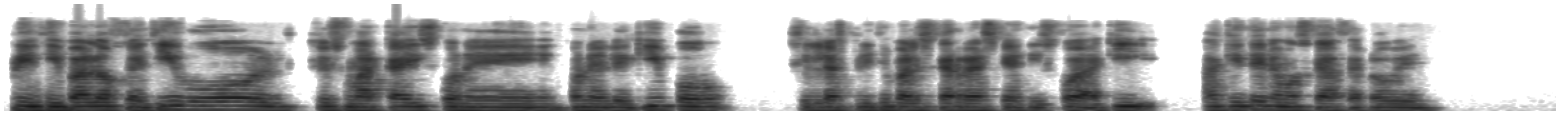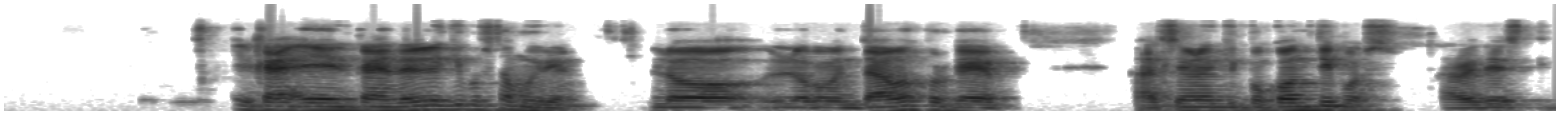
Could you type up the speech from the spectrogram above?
principal objetivo que os marcáis con el, con el equipo, si las principales carreras que decís, pues aquí, aquí tenemos que hacerlo bien. El, calendario del equipo está muy bien. Lo, lo comentábamos porque al ser un equipo Conti, pues a veces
